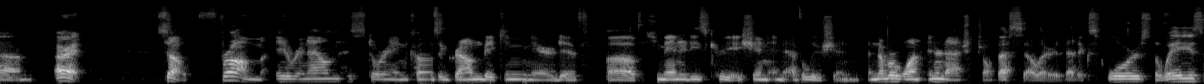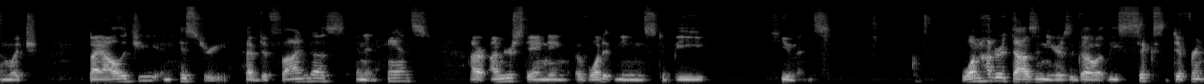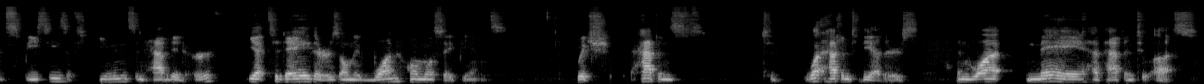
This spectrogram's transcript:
um, all right. So from a renowned historian comes a groundbreaking narrative of humanity's creation and evolution, a number one international bestseller that explores the ways in which biology and history have defined us and enhanced our understanding of what it means to be humans. 100,000 years ago, at least six different species of humans inhabited Earth, yet today there is only one Homo sapiens, which happens what happened to the others and what may have happened to us.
